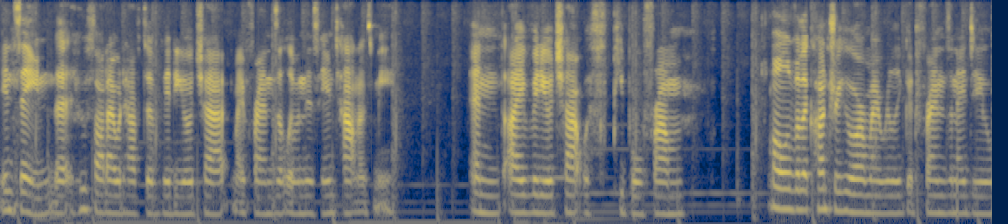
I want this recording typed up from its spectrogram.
insane that who thought I would have to video chat my friends that live in the same town as me. And I video chat with people from all over the country who are my really good friends and I do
